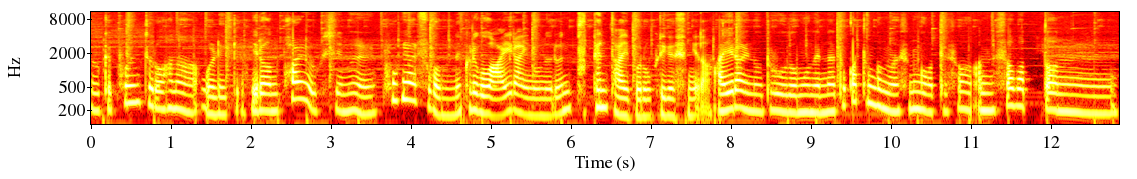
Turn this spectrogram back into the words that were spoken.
이렇게 포인트로 하나 올릴게요. 이런 펄 욕심을 포기할 수가 없네. 그리고 아이라인 오늘은 붓펜 타입으로 그리겠습니다. 아이라이너도 너무 맨날 똑같은 것만 쓰는 것 같아서 안 써봤던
